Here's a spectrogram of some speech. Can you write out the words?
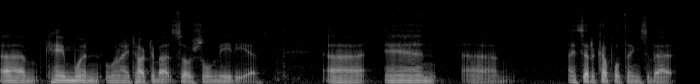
um, came when, when I talked about social media. Uh, and um, I said a couple things about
